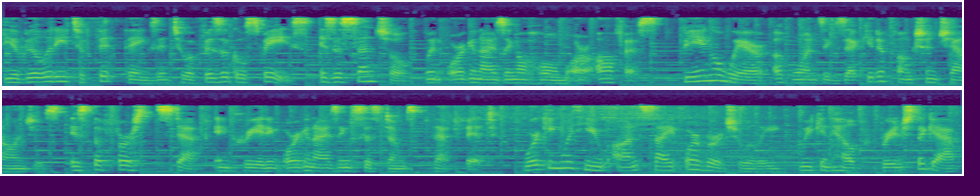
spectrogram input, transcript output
the ability to fit things into a physical space, is essential when organizing a home or office. Being aware of one's executive function challenges is the first step in creating organizing systems that fit. Working with you on site or virtually, we can help bridge the gap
